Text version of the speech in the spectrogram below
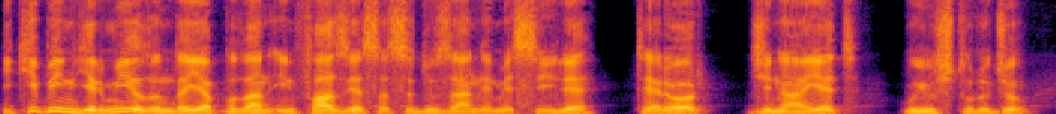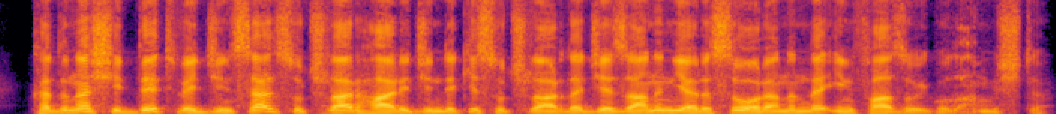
2020 yılında yapılan infaz yasası düzenlemesiyle terör, cinayet, uyuşturucu, kadına şiddet ve cinsel suçlar haricindeki suçlarda cezanın yarısı oranında infaz uygulanmıştı.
